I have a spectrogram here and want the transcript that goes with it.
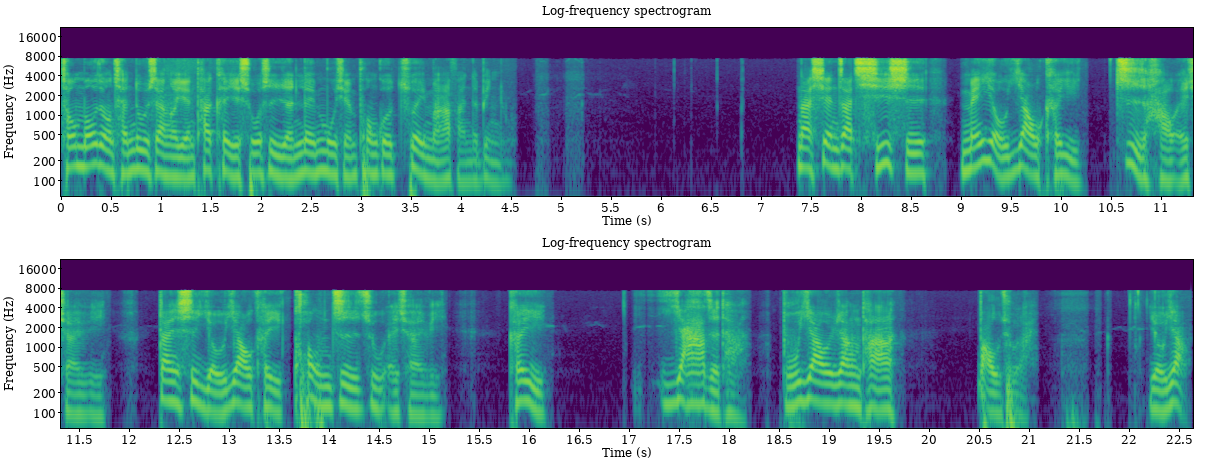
从某种程度上而言，它可以说是人类目前碰过最麻烦的病毒。那现在其实没有药可以治好 HIV，但是有药可以控制住 HIV，可以。压着它，不要让它爆出来。有药，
